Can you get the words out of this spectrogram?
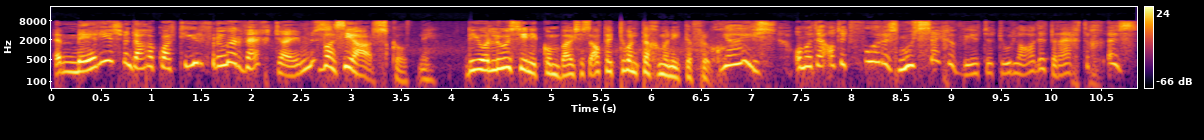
eh, Mary is vandag 'n kwartier vroeër weg, James. was nie haar skuld nie. Die horlosie in die kombuis is altyd 20 minute vroeg. Juis, omdat hy altyd voor is, moes sy geweet het hoe laat dit regtig is.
